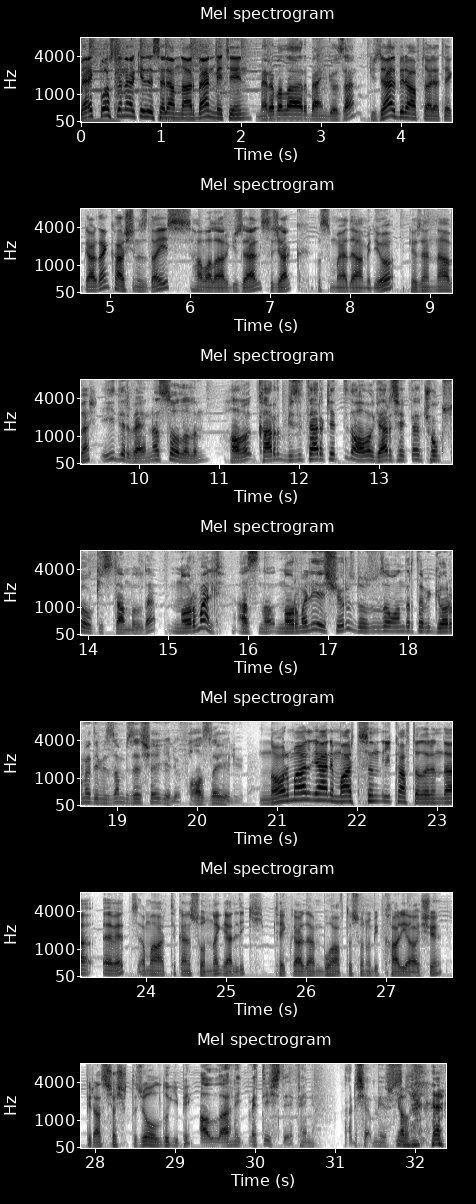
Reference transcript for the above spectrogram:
Backpost'tan herkese selamlar. Ben Metin. Merhabalar ben Gözen. Güzel bir haftayla tekrardan karşınızdayız. Havalar güzel, sıcak, ısınmaya devam ediyor. Gözen ne haber? İyidir be nasıl olalım? Hava kar bizi terk etti de hava gerçekten çok soğuk İstanbul'da. Normal aslında normali yaşıyoruz da uzun zamandır tabii görmediğimizden bize şey geliyor fazla geliyor. Normal yani Mart'ın ilk haftalarında evet ama artık hani sonuna geldik. Tekrardan bu hafta sonu bir kar yağışı biraz şaşırtıcı oldu gibi. Allah'ın hikmeti işte efendim. Karışamıyoruz. Ya-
